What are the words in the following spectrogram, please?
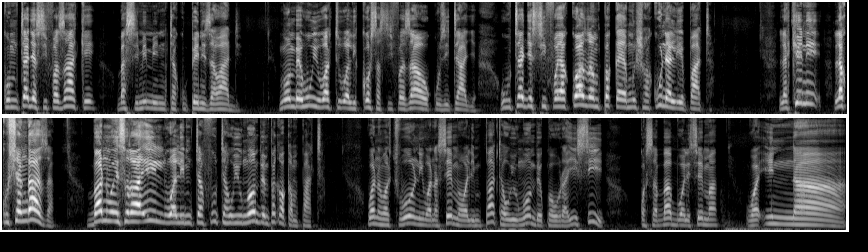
kumtaja sifa zake basi mimi nitakupeni zawadi. Ng'ombe huyu watu walikosa sifa zao kuzitaja. Utaje sifa ya kwanza mpaka ya mwisho hakuna aliyepata. Lakini la kushangaza banu Israeli walimtafuta huyu ng'ombe mpaka wakampata. Wana wachuoni wanasema walimpata huyu ng'ombe kwa urahisi kwa sababu walisema wa inna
